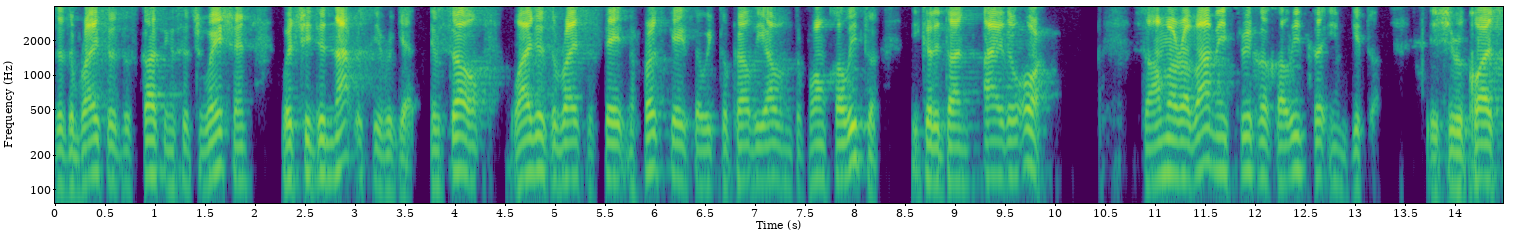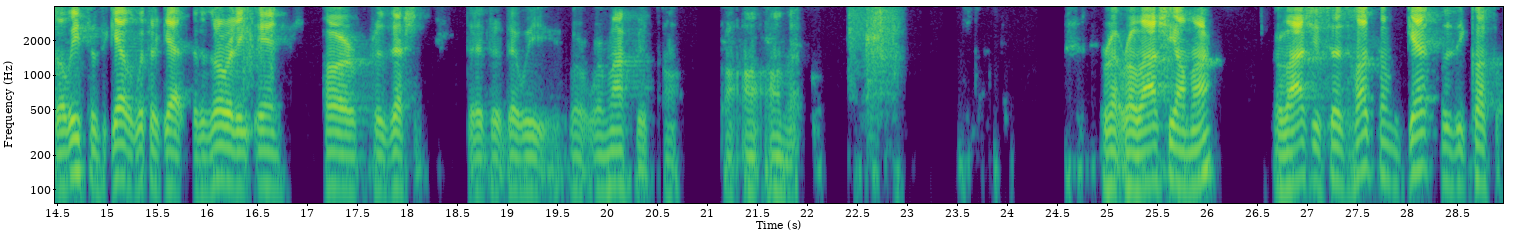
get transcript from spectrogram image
that the is discussing a situation which she did not receive a get. If so, why does the Brisa state in the first case that we compel the Yavam to form chalitza? He could have done either or. So Amar Ravami Sricha Chalitza im Gita. If She requires chalitza together with her get that is already in her possession. That, that, that we we're, we're on, on, on that. Ra- Rav Ashi Amar. Rav Ashi says Hasam get lazikosa.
